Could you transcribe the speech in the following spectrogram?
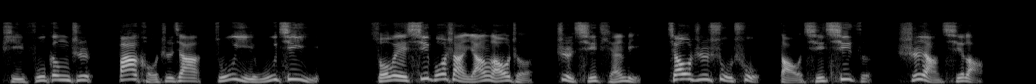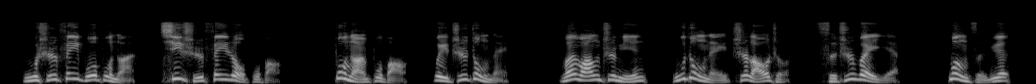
匹夫耕之，八口之家足以无饥矣。所谓西伯善养老者，治其田里，教之数处，导其妻子，食养其老。五十非薄不暖，七十非肉不饱。不暖不饱，谓之冻馁。文王之民，无冻馁之老者，此之谓也。孟子曰：“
